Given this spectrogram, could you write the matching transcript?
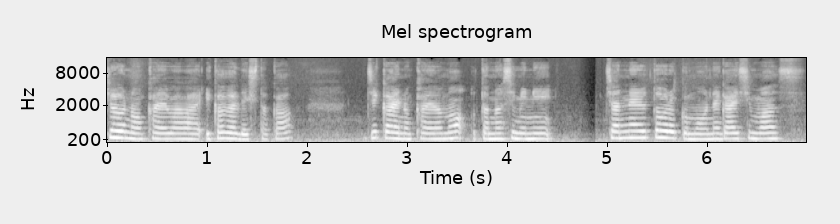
今日の会話はいかがでしたか？次回の会話もお楽しみに。チャンネル登録もお願いします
